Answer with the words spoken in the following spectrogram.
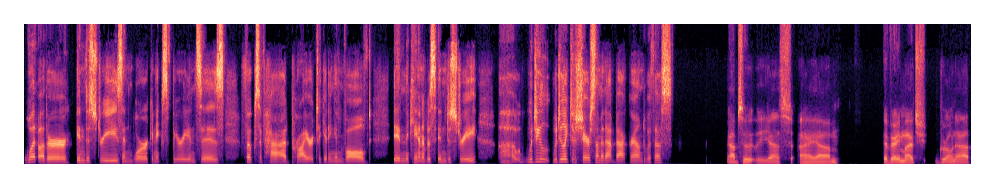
what other industries and work and experiences folks have had prior to getting involved in the cannabis industry. Uh, would you would you like to share some of that background with us? Absolutely, yes. I um, have very much grown up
